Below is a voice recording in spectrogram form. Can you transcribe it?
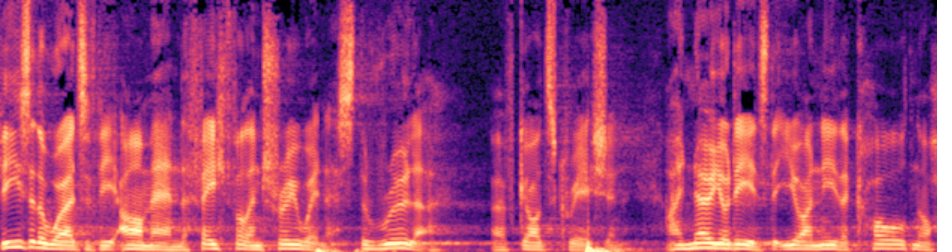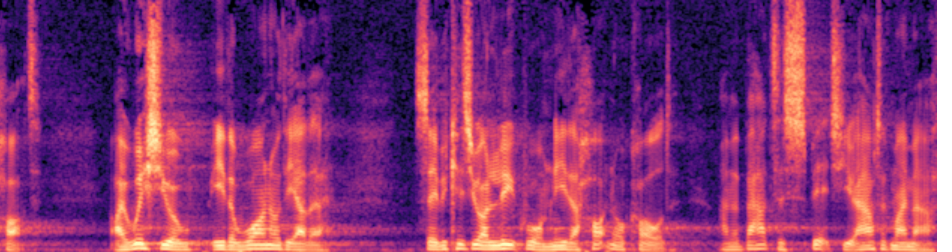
these are the words of the Amen, the faithful and true witness, the ruler of God's creation. I know your deeds, that you are neither cold nor hot. I wish you were either one or the other. So, because you are lukewarm, neither hot nor cold, I'm about to spit you out of my mouth.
